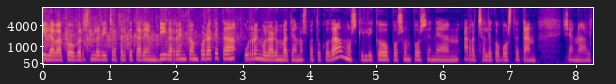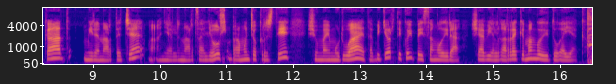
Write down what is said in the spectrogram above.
Xilabako bersulari txapelketaren bigarren kanporaketa urrengo larun batean ospatuko da, muskildiko posonposenean arratsaldeko bostetan. Xana Alkat, Miren Artetxe, Añalen Artzailuz, Ramontxo Kristi, Xumai Murua eta Bitortiko ipe izango dira. Xabi Elgarrek emango ditu gaiak.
